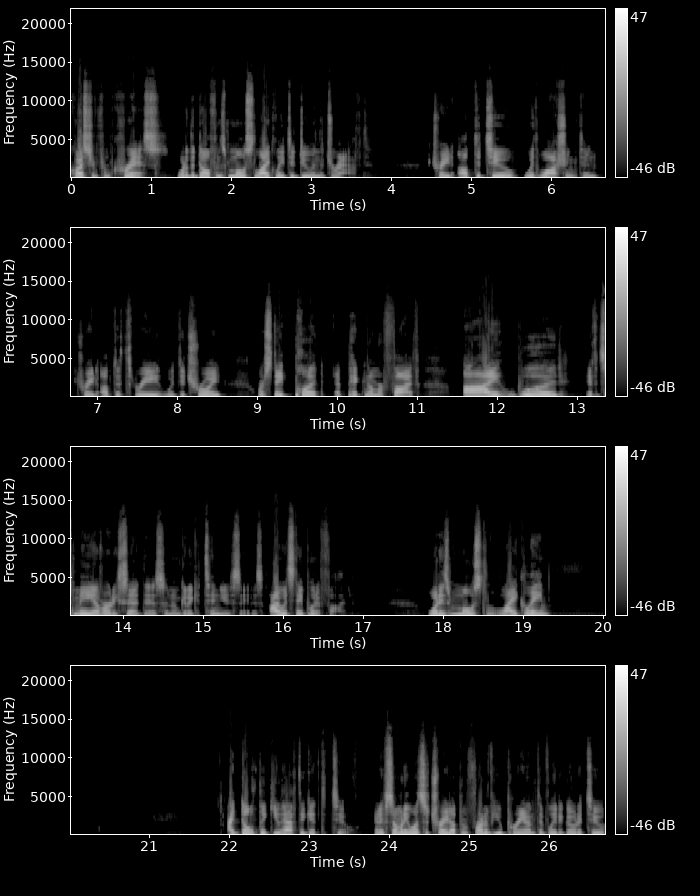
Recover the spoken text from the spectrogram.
Question from Chris What are the Dolphins most likely to do in the draft? Trade up to two with Washington, trade up to three with Detroit, or stay put at pick number five. I would, if it's me, I've already said this, and I'm going to continue to say this. I would stay put at five. What is most likely? I don't think you have to get to two. And if somebody wants to trade up in front of you preemptively to go to two,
